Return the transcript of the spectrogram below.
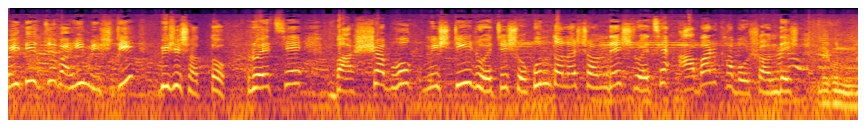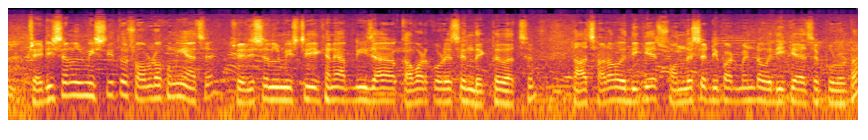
ঐতিহ্যবাহী মিষ্টি বিশেষত্ব রয়েছে। বাদশাভোগ মিষ্টি রয়েছে শকুন্তলা সন্দেশ রয়েছে, আবার খাব সন্দেশ। দেখুন ট্রেডিশনাল মিষ্টি তো সব রকমই আছে। ট্রেডিশনাল মিষ্টি এখানে আপনি যা কভার করেছেন দেখতে পাচ্ছেন। তাছাড়াও ওইদিকে সন্দেশের ডিপার্টমেন্টটা ওইদিকে আছে পুরোটা।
